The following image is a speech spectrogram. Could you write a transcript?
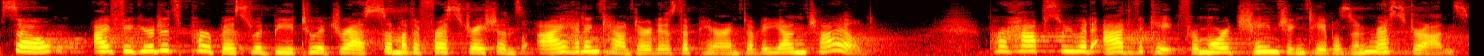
So I figured its purpose would be to address some of the frustrations I had encountered as the parent of a young child. Perhaps we would advocate for more changing tables in restaurants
